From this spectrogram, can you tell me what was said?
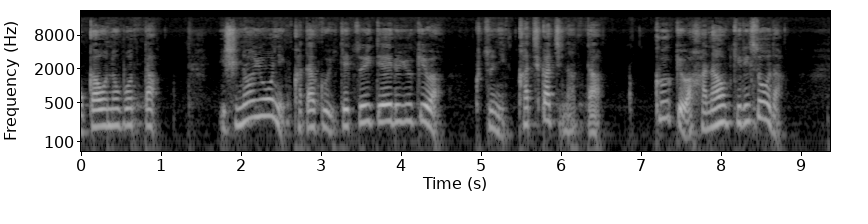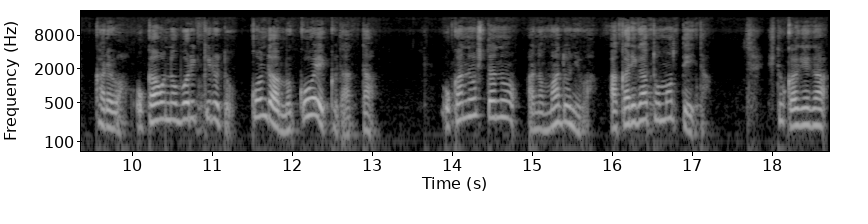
丘を登った。石のように固くいてついている雪は靴にカチカチ鳴った。空気は鼻を切りそうだ。彼は丘を登りきると今度は向こうへ下った。丘の下のあの窓には明かりが灯っていた。人影が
